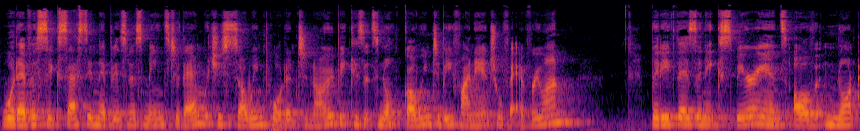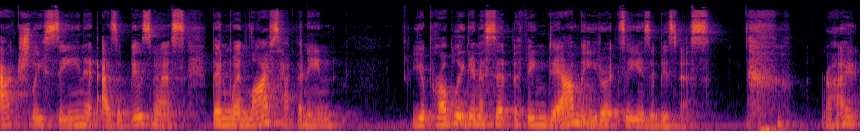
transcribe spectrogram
whatever success in their business means to them, which is so important to know because it's not going to be financial for everyone. But if there's an experience of not actually seeing it as a business, then when life's happening, you're probably going to set the thing down that you don't see as a business. right?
